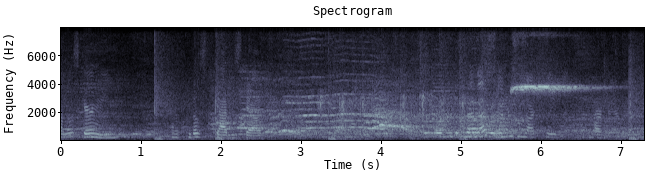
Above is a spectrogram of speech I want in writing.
Yeah, they'll scare me. Those Gabby's dad. My best service is actually like barbarian. It's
